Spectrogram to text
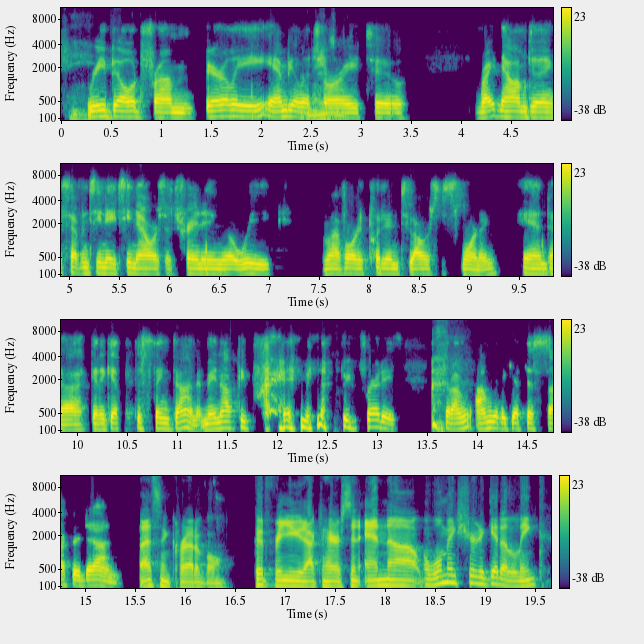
Jeez. rebuild from barely ambulatory Amazing. to right now I'm doing 17, 18 hours of training a week. I've already put in two hours this morning and uh, going to get this thing done. It may not be pretty, it may not be pretty, but I'm, I'm going to get this sucker done. That's incredible. Good for you, Dr. Harrison. And uh, we'll make sure to get a link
